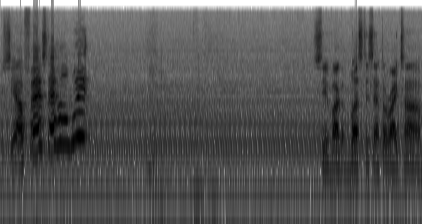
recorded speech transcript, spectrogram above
You see how fast that hole went? See if I can bust this at the right time.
